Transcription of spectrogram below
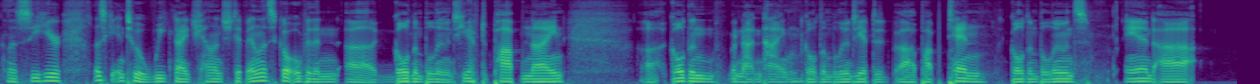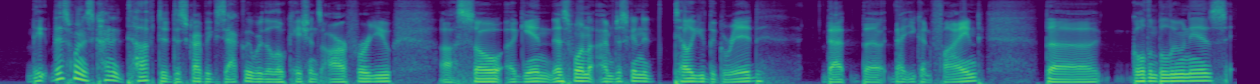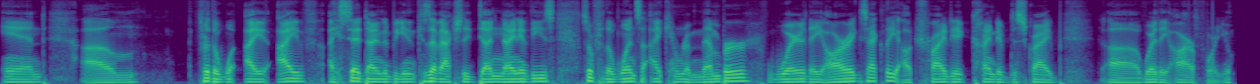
Let's see here. Let's get into a weeknight challenge tip, and let's go over the uh, golden balloons. You have to pop nine uh, golden, not nine golden balloons. You have to uh, pop ten golden balloons, and this one is kind of tough to describe exactly where the locations are for you. Uh, so again, this one I'm just going to tell you the grid that the that you can find the golden balloon is, and um, for the I I've I said nine in the beginning because I've actually done nine of these. So for the ones I can remember where they are exactly, I'll try to kind of describe uh, where they are for you.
